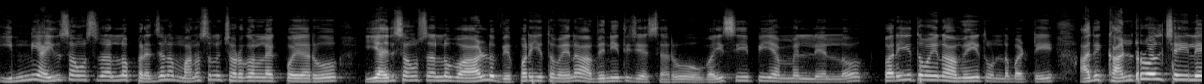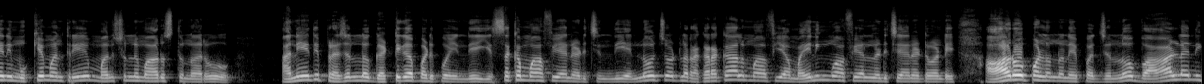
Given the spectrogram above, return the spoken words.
ఇన్ని ఐదు సంవత్సరాల్లో ప్రజల మనసును చొరగలేకపోయారు ఈ ఐదు సంవత్సరాల్లో వాళ్ళు విపరీతమైన అవినీతి చేశారు. వైసీపీ ఎమ్మెల్యేల్లో విపరీతమైన అవినీతి ఉండబట్టి అది కంట్రోల్ చేయలేని ముఖ్యమంత్రి మనుషుల్ని మారుస్తున్నారు. అనేది ప్రజల్లో గట్టిగా పడిపోయింది. ఇసుక మాఫియా నడిచింది. ఎన్నో చోట్ల రకరకాల మాఫియా మైనింగ్ మాఫియాలు నడిచాయనేటువంటి ఆరోపణలు ఉన్న నేపథ్యంలో వాళ్ళని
